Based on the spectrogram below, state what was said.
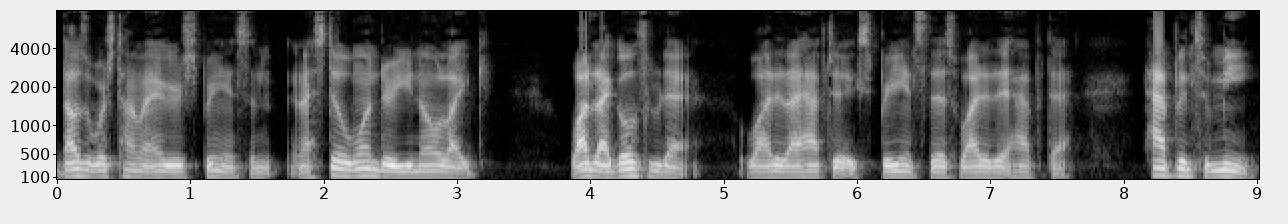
that was the worst time I ever experienced, and and I still wonder, you know, like why did I go through that? Why did I have to experience this? Why did it happen to happen to me?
